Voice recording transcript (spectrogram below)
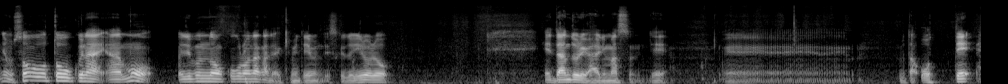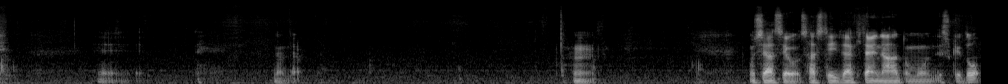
でもそう遠くない。あもう自分の心の中では決めてるんですけど、いろいろ、え段取りがありますんで、えー、また追って、え、なんだろう。うん。お知らせをさせていただきたいなと思うんですけど。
